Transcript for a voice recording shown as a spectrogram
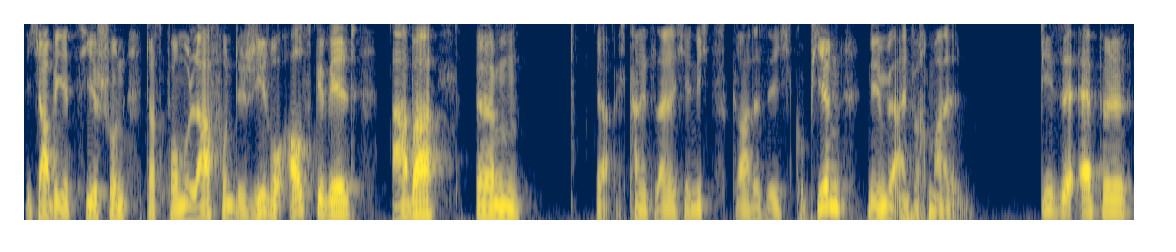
Ich habe jetzt hier schon das Formular von De Giro ausgewählt, aber ähm, ja, ich kann jetzt leider hier nichts gerade sehe ich kopieren. Nehmen wir einfach mal diese Apple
